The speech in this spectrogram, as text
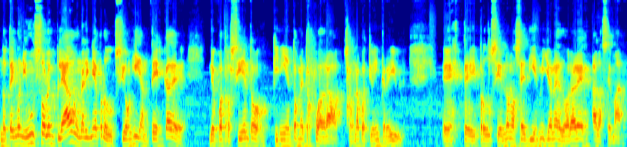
No tengo ni un solo empleado en una línea de producción gigantesca de, de 400, 500 metros cuadrados. Es una cuestión increíble. Este, produciendo, no sé, 10 millones de dólares a la semana.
